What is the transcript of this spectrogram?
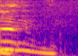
Yun!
